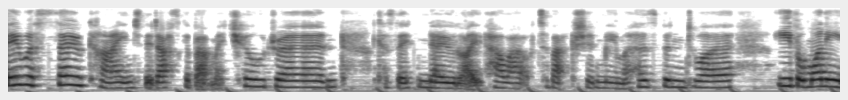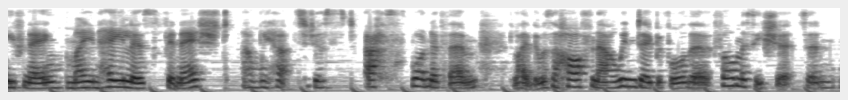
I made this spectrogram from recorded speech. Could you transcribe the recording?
They were so kind they'd ask about my children because they'd know like how out of action me and my husband were. Even one evening my inhalers finished and we had to just ask one of them like there was a half an hour window before the pharmacy shut and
